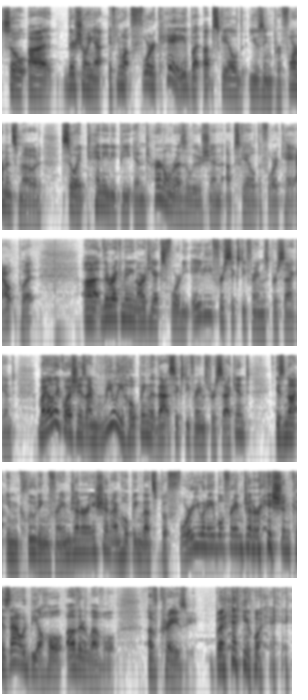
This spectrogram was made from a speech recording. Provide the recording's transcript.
So uh, they're showing if you want 4K but upscaled using performance mode, so a 1080p internal resolution upscaled to 4K output, uh, they're recommending RTX 4080 for 60 frames per second. My other question is I'm really hoping that that 60 frames per second is not including frame generation. I'm hoping that's before you enable frame generation, because that would be a whole other level of crazy. But anyway,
